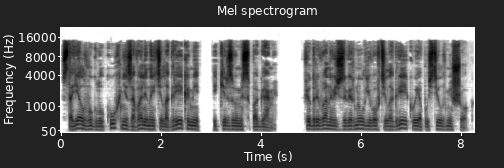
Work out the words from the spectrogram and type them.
стоял в углу кухни, заваленный телогрейками и кирзовыми сапогами. Федор Иванович завернул его в телогрейку и опустил в мешок.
